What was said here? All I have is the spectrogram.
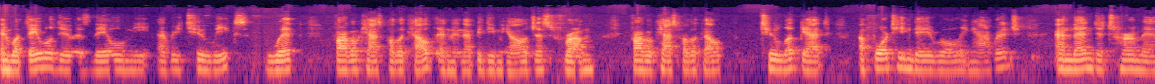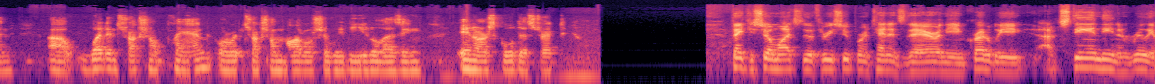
And what they will do is they will meet every two weeks with Fargo Cass Public Health and an epidemiologist from Fargo Cass Public Health to look at a 14 day rolling average and then determine uh, what instructional plan or instructional model should we be utilizing in our school district thank you so much to the three superintendents there and the incredibly outstanding and really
